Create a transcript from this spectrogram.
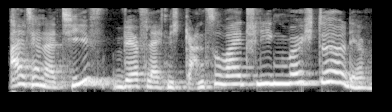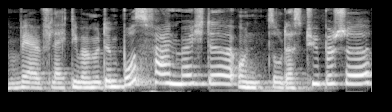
Alternativ, wer vielleicht nicht ganz so weit fliegen möchte, der wer vielleicht lieber mit dem Bus fahren möchte und so das typische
